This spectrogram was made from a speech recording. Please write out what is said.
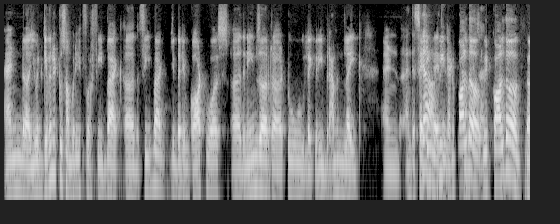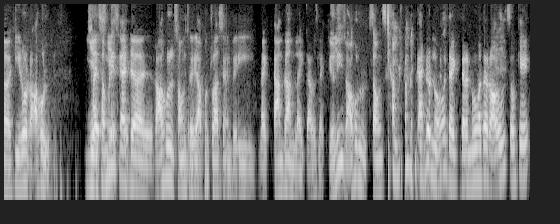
and uh, you had given it to somebody for feedback. Uh, the feedback that you got was uh, the names are uh, too like very Brahmin-like, and and the setting. Yeah, I think we don't call the exactly. we call the uh, hero Rahul. Yes, And somebody yes, said uh, Rahul sounds very upper class and very like Tambram like. I was like, really? Rahul sounds Tambram like. I don't know. Like there are no other Rahuls. Okay.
